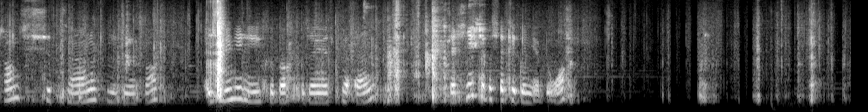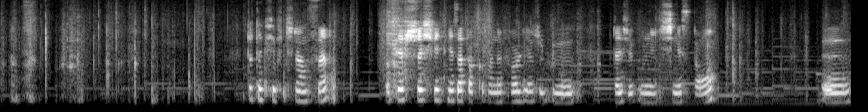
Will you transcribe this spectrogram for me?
Stąd się ten wyrywa. Zmienili chyba w Player.pl. Wcześniej czegoś takiego nie było. Tu tak się wtrącę. Po pierwsze świetnie zapakowane folie, żeby w razie nic się nie stało. Yy,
